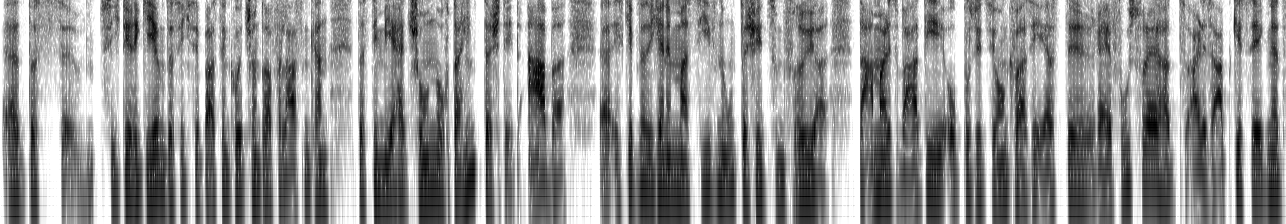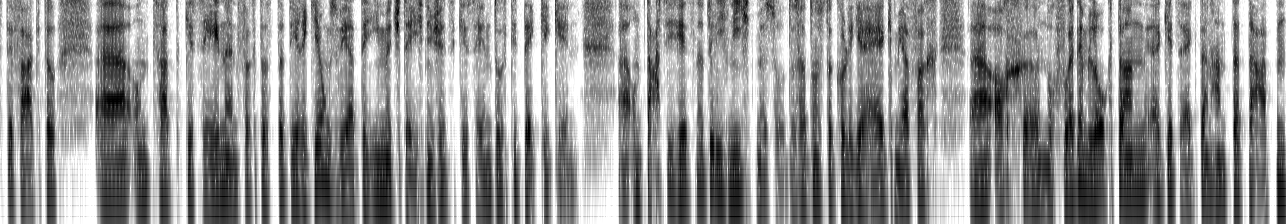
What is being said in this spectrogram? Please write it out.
äh, dass äh, sich die Regierung, dass sich Sebastian Kurz schon darauf verlassen kann, dass die Mehrheit schon noch dahinter steht. Aber äh, es gibt natürlich einen massiven Unterschied zum Frühjahr. Damals war die Opposition quasi erste Reihe fußfrei, hat alles abgesegnet de facto äh, und hat gesehen einfach, dass da die Regierungswerte image-technisch jetzt gesehen durch die Decke gehen. Äh, und das ist jetzt natürlich nicht mehr so. Das hat uns der Kollege Hayek mehrfach äh, auch äh, noch vor dem Lockdown äh, gezeigt anhand der Daten,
